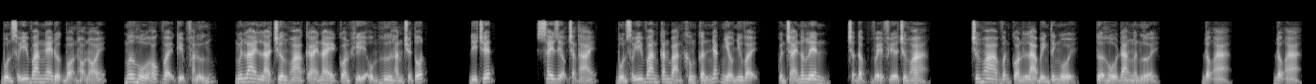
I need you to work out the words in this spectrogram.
Bùn sở Ivan nghe được bọn họ nói, mơ hồ hóc vậy kịp phản ứng, nguyên lai là trương hoa cái này con khỉ ốm hư hắn chuyện tốt. Đi chết. Say rượu trạng thái, bùn sở Ivan căn bản không cân nhắc nhiều như vậy, quyền trái nâng lên, chợt đập về phía trương hoa. Trương hoa vẫn còn là bình tĩnh ngồi, tựa hồ đang ngẩn người. Động à? Động à?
